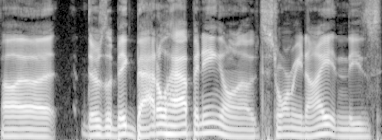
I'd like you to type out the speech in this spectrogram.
Uh, there's a big battle happening on a stormy night, and these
